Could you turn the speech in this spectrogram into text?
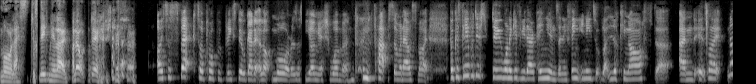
more or less just leave me alone. I know what I'm doing. I suspect I'll probably still get it a lot more as a youngish woman than perhaps someone else might because people just do want to give you their opinions and they think you need sort of like looking after and it's like no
